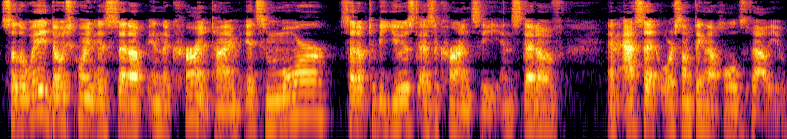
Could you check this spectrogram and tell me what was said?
So the way Dogecoin is set up in the current time, it's more set up to be used as a currency instead of an asset or something that holds value.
